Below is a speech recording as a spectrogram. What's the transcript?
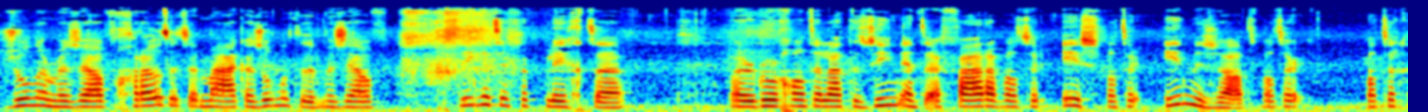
Zonder mezelf groter te maken, zonder te mezelf dingen te verplichten. Maar door gewoon te laten zien en te ervaren wat er is, wat er in me zat, wat er, wat er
